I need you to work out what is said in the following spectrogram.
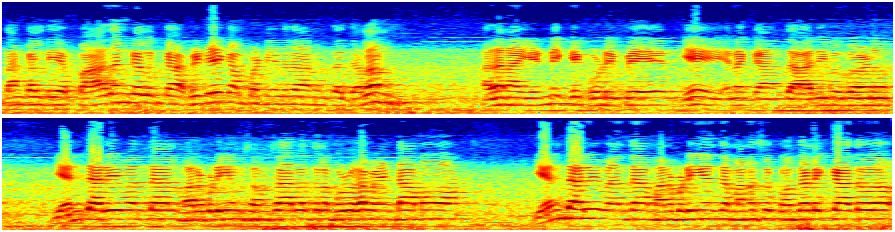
தங்களுடைய பாதங்களுக்கு அபிஷேகம் பண்ணினதான அந்த ஜலம். அதை நான் எண்ணிக்கை குடிப்பேன்? ஏன் எனக்கு அந்த அறிவு வேணும்? எந்த அறிவு வந்தால் மறுபடியும் சம்சாரத்தில் முழுக வேண்டாமோ? எந்த அறிவு வந்தால் மறுபடியும் இந்த மனசு கொந்தளிக்காதோ?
